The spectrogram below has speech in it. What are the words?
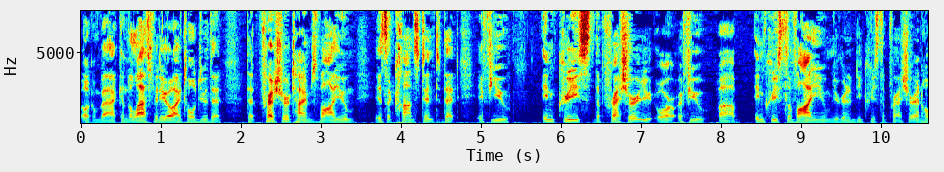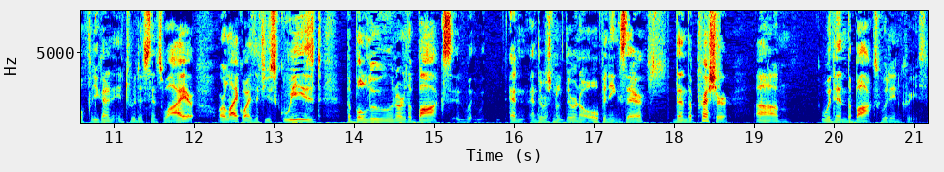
Welcome back. In the last video, I told you that, that pressure times volume is a constant, that if you increase the pressure, you, or if you uh, increase the volume, you're going to decrease the pressure, and hopefully you got an intuitive sense why. Or, or likewise, if you squeezed the balloon or the box, and, and there, was no, there were no openings there, then the pressure um, within the box would increase.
